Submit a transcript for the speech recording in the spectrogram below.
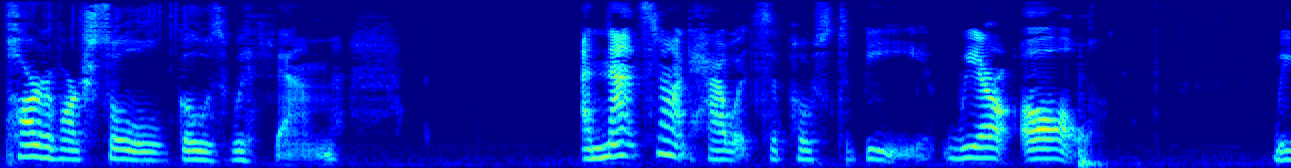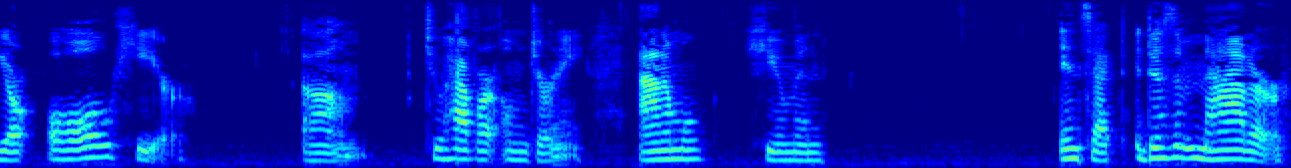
part of our soul goes with them. And that's not how it's supposed to be. We are all, we are all here um, to have our own journey animal, human, insect. It doesn't matter.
